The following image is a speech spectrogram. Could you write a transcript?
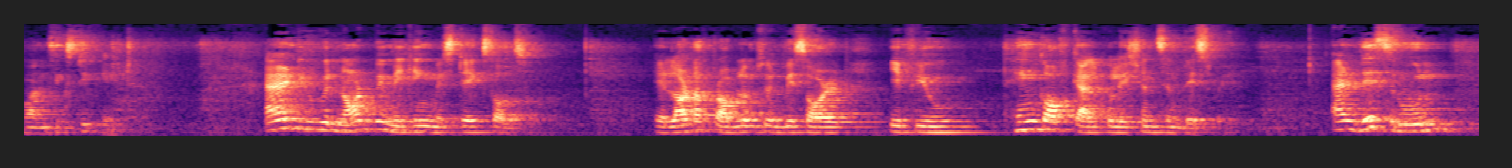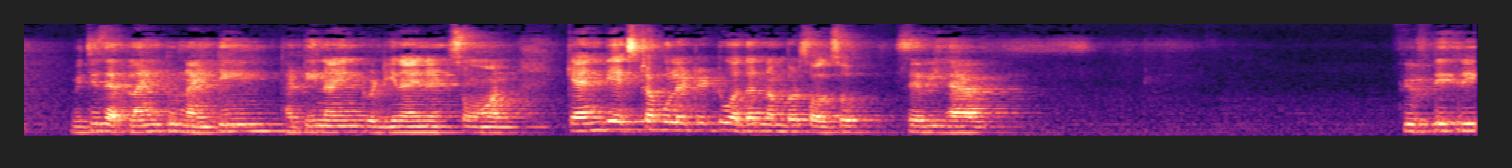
168 and you will not be making mistakes also. A lot of problems will be solved if you think of calculations in this way. And this rule which is applying to 19 39 29 and so on can be extrapolated to other numbers also. Say we have 53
